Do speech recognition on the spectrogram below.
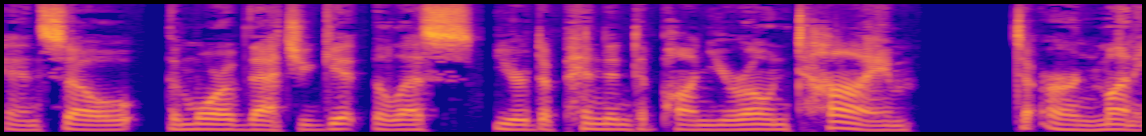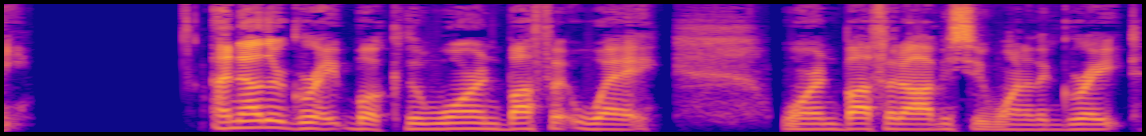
and so the more of that you get, the less you're dependent upon your own time to earn money. Another great book, The Warren Buffett Way. Warren Buffett, obviously one of the great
